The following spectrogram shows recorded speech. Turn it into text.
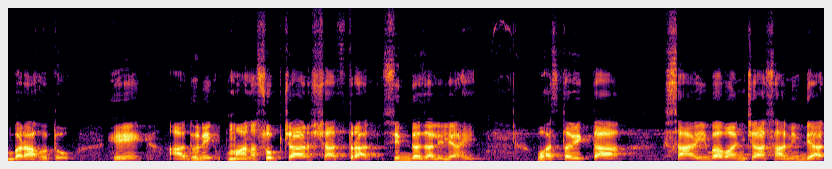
बरा होतो. हे आधुनिक मानसोपचार शास्त्रात सिद्ध झालेले आहे. वास्तविकता साईबाबांच्या सानिध्यात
